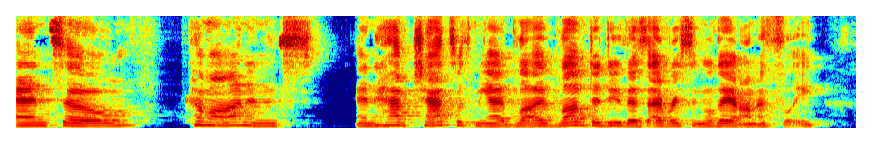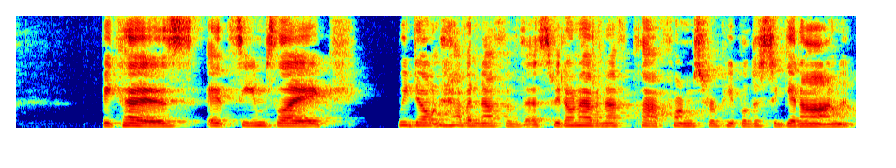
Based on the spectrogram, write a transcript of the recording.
And so come on and and have chats with me. I'd, lo- I'd love to do this every single day, honestly, because it seems like we don't have enough of this. We don't have enough platforms for people just to get on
